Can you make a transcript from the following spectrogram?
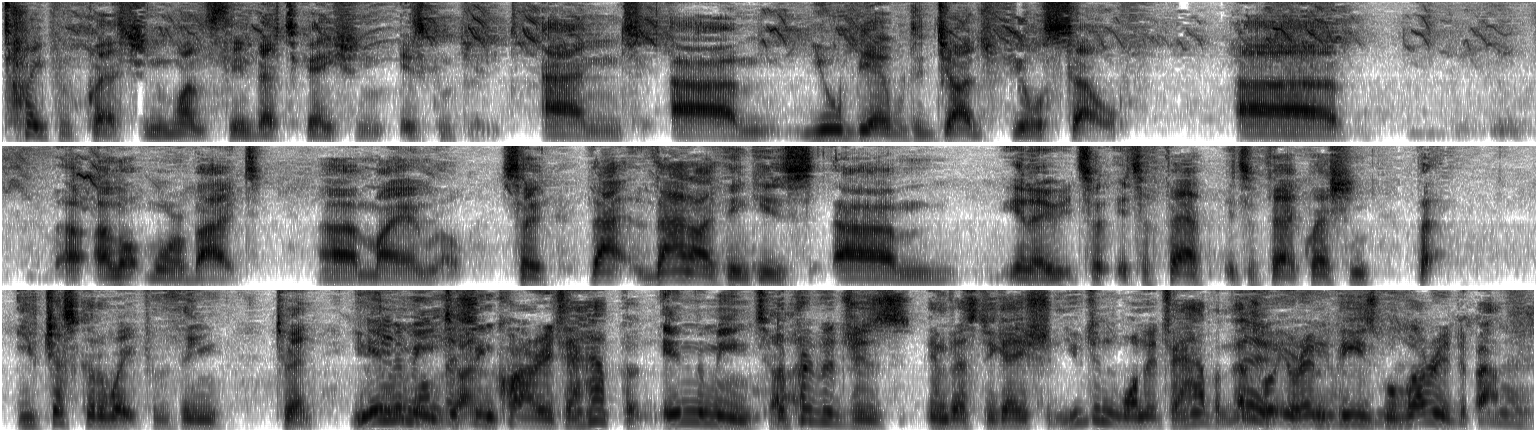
type of question once the investigation is complete, and um, you'll be able to judge for yourself uh, a, a lot more about uh, my own role. So that that I think is um, you know it's a it's a fair it's a fair question, but you've just got to wait for the thing to end. You in didn't the meantime, want this inquiry to happen. In the meantime, the privileges investigation, you didn't want it to happen. That's no, what your MPs were worried about, no.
